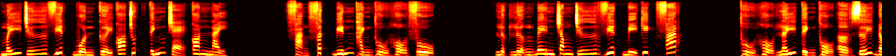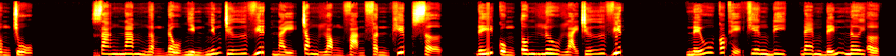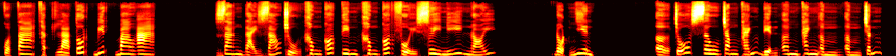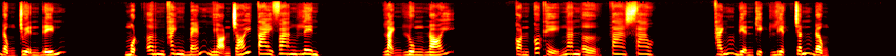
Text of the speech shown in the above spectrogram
Mấy chữ viết buồn cười có chút tính trẻ con này. phảng phất biến thành thủ hộ phù. Lực lượng bên trong chữ viết bị kích phát. Thủ hộ lấy tỉnh thổ ở dưới đồng trụ. Giang Nam ngẩng đầu nhìn những chữ viết này trong lòng vạn phần khiếp sợ. Đế cùng tôn lưu lại chữ viết. Nếu có thể khiêng đi, đem đến nơi ở của ta thật là tốt biết bao a. Giang đại giáo chủ không có tim không có phổi suy nghĩ nói. Đột nhiên. Ở chỗ sâu trong thánh điện âm thanh ầm ầm chấn động truyền đến. Một âm thanh bén nhọn chói tai vang lên. Lạnh lùng nói. Còn có thể ngăn ở ta sao? Thánh điện kịch liệt chấn động.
